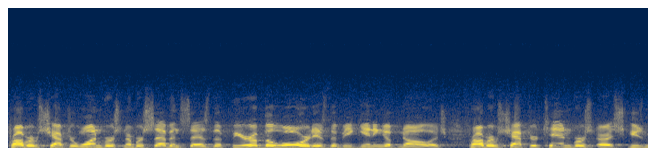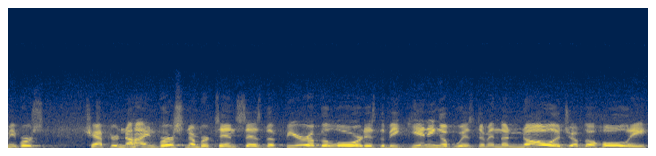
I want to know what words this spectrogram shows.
Proverbs chapter 1 verse number 7 says the fear of the Lord is the beginning of knowledge. Proverbs chapter 10 verse uh, excuse me verse chapter 9 verse number 10 says the fear of the Lord is the beginning of wisdom and the knowledge of the holy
